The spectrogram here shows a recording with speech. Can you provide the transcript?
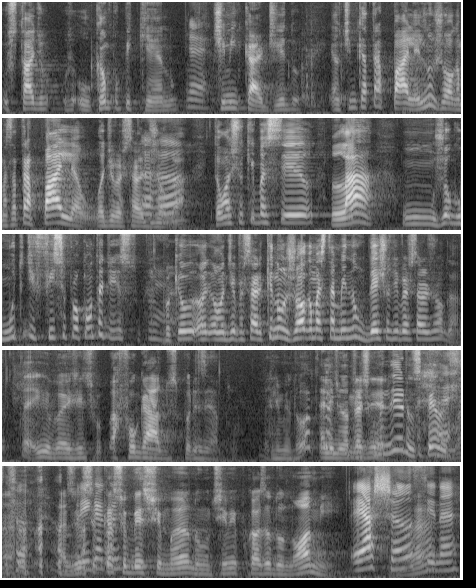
o estádio, o campo pequeno, É. time encardido, é um time que atrapalha. Ele não joga, mas atrapalha o adversário de Aham. jogar. Então acho que vai ser lá um jogo muito difícil por conta disso. É. Porque o- é um adversário que não joga, mas também não deixa o adversário jogar. É, e a gente, afogados, por exemplo. Eliminou o Atlético, Eliminou o Atlético Mineiro nos pênaltis. Às vezes você fica com- subestimando um time por causa do nome. É a chance, É. né?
